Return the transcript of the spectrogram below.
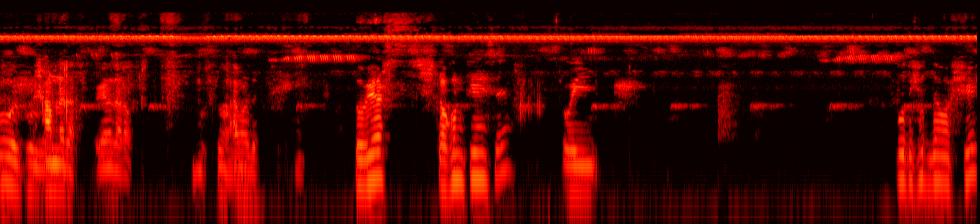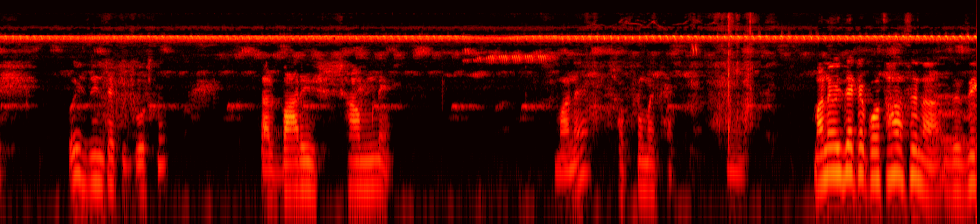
কই ফুল সামনে দাঁড়াও এখানে দাঁড়াও। বুঝতে আমাদের। তো ভিউয়ার্স তখন কি হয়েছে? ওই প্রতিশোধ নেওয়া শেষ। ওই দিনটা কি করছে তার বাড়ির সামনে। মানে সবসময় থাকে। মানে ওই যে একটা কথা আছে না যে যে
